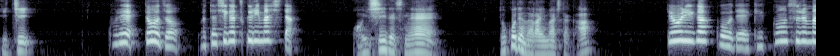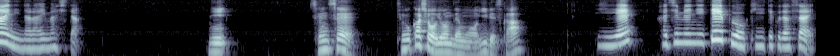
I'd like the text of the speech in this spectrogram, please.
?1. これ、どうぞ。私が作りました。美味しいですね。どこで習いましたか？料理学校で結婚する前に習いました。?2. 先生、教科書を読んでもいいですか？いいえ、はじめにテープを聞いてください。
